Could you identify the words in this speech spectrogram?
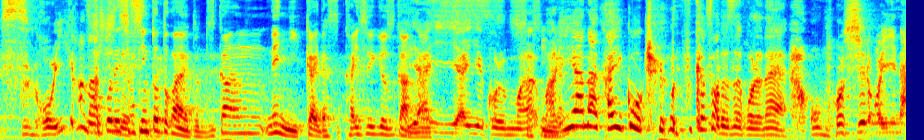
すごい話です、ね、そこで写真撮っとかないと図鑑年に1回出す海水魚図鑑いやのいやいやこれ、ま写、真が。マリアナ海溝級の深さですねこれね。面白いな。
